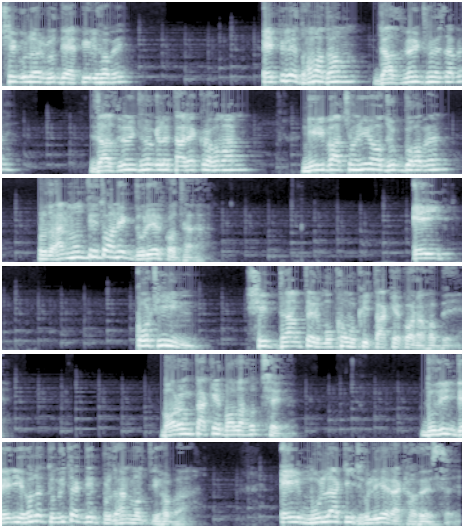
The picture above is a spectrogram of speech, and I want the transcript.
সেগুলোর বিরুদ্ধে অ্যাপিল হবে। এপ্রিলে ধমাধম জাজমেন্ট হয়ে যাবে। জাজমেন্ট হয়ে গেলে তারেক রহমান নির্বাচনের অযোগ্য হবেন। প্রধানমন্ত্রী তো অনেক দূরের কথা। এই কঠিন সিদ্ধান্তের মুখোমুখি তাকে করা হবে। বরং তাকে বলা হচ্ছে, দুদিন দেরি হলে তুমি তো একদিন প্রধানমন্ত্রী হবা। এই মূলাটি ঝুলিয়ে রাখা হয়েছে।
